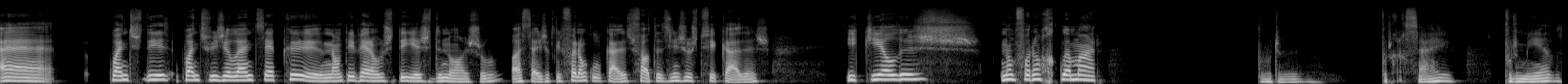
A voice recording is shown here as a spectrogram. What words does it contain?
uh, quantos, dias, quantos vigilantes é que não tiveram os dias de nojo, ou seja, que lhe foram colocadas faltas injustificadas e que eles não foram reclamar por, por receio, por medo,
